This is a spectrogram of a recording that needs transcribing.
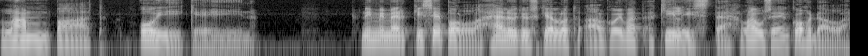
lampaat oikein. Nimimerkki Sepolla hälytyskellot alkoivat kilistä lauseen kohdalla.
